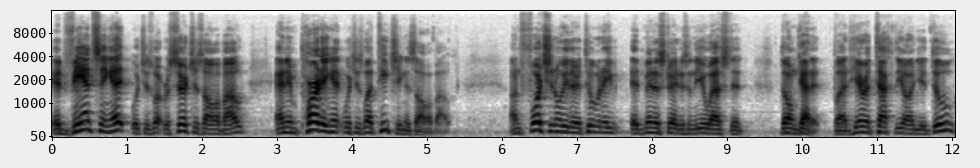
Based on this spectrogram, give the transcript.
advancing it, which is what research is all about, and imparting it, which is what teaching is all about. Unfortunately, there are too many administrators in the U.S. that don't get it. But here at Technion, you do,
